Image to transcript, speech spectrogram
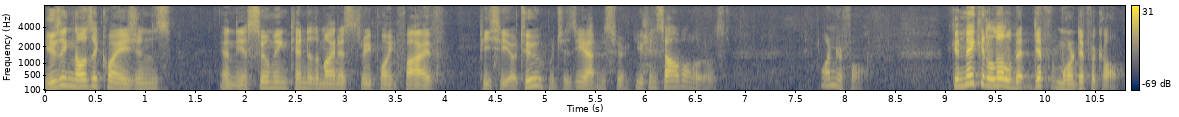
using those equations and the assuming 10 to the minus 3.5 PCO2, which is the atmosphere. You can solve all of those. Wonderful. You can make it a little bit diff- more difficult.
